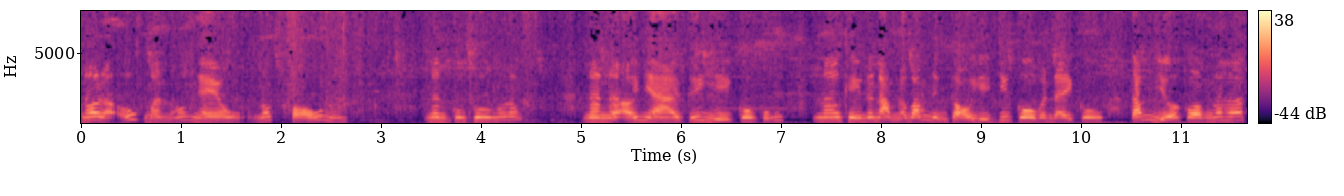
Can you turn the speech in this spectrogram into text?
nó là út mà nó nghèo nó khổ nữa. Nên cô thương nó lắm. Nên là ở nhà cái gì cô cũng nó khi nó nằm nó bấm điện thoại vậy chứ cô bên đây cô tắm giữa con nó hết.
